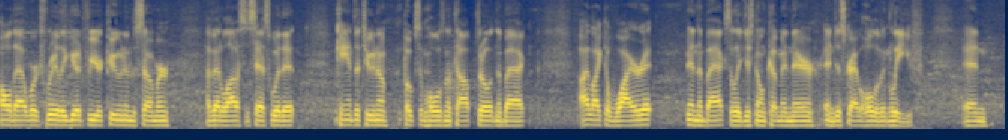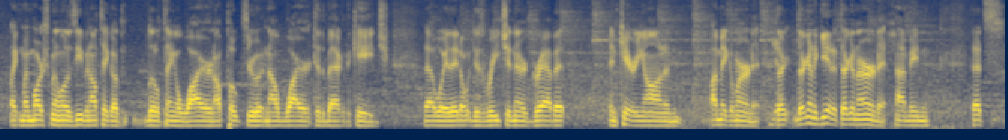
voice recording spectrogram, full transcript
all that works really good for your coon in the summer. I've had a lot of success with it. Cans of tuna, poke some holes in the top, throw it in the back. I like to wire it in the back so they just don't come in there and just grab a hold of it and leave. And like my marshmallows, even I'll take a little thing of wire and I'll poke through it and I'll wire it to the back of the cage. That way they don't just reach in there, grab it, and carry on, and I make them earn it. Yep. They're, they're going to get it. They're going to earn it. I mean, that's.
